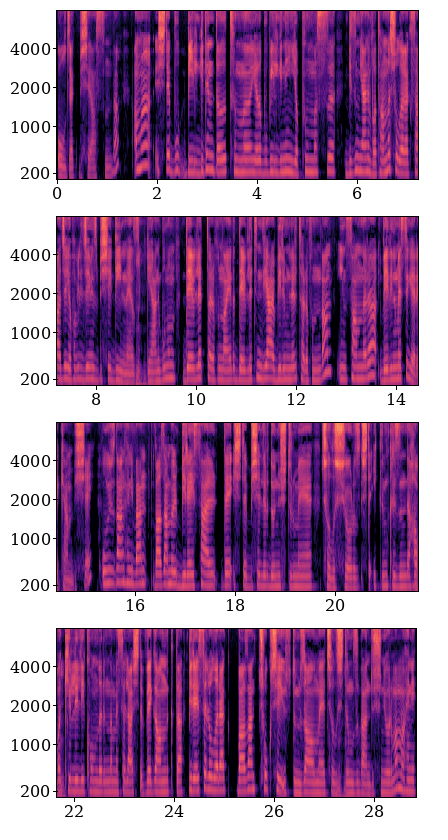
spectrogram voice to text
olacak bir şey aslında. Ama işte bu bilginin dağıtımı ya da bu bilginin yapılması bizim yani vatandaş olarak sadece yapabileceğimiz bir şey değil ne yazık ki. Yani bunun devlet tarafından ya da devletin diğer birimleri tarafından insanlara verilmesi gereken bir şey. O yüzden hani ben bazen böyle bireysel de işte bir şeyleri dönüştürmeye çalışıyoruz. İşte iklim krizinde, hava kirliliği konularında mesela işte veganlıkta bireysel olarak bazen çok şey üstümüze almaya çalıştığımızı ben düşünüyorum ama hani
